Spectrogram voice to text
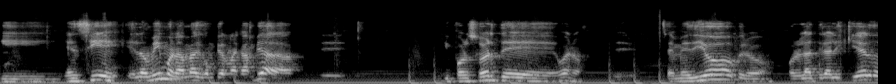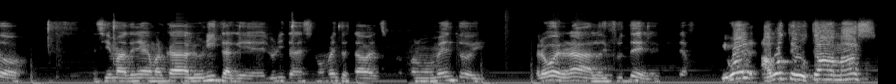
y, en sí es, lo mismo nada más que con pierna cambiada. Eh, y por suerte, bueno, eh, se me dio, pero por el lateral izquierdo, encima tenía que marcar a Lunita, que Lunita en ese momento estaba en su mejor momento. Y, pero bueno, nada, lo disfruté, lo disfruté. Igual a vos te gustaba más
